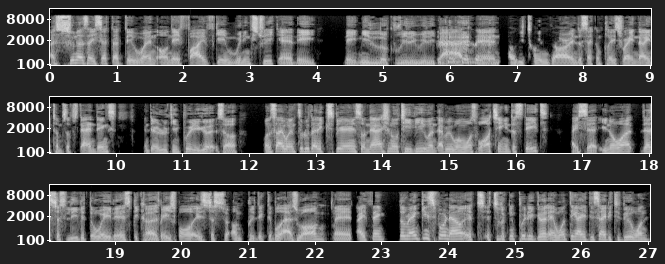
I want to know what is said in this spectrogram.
as soon as I said that, they went on a five game winning streak and they made me look really, really bad. and LG Twins are in the second place right now in terms of standings and they're looking pretty good. So once I went through that experience on national TV when everyone was watching in the States, I said, you know what? Let's just leave it the way it is because baseball is just unpredictable as well. And I think the rankings for now, it's, it's looking pretty good. And one thing I decided to do, one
